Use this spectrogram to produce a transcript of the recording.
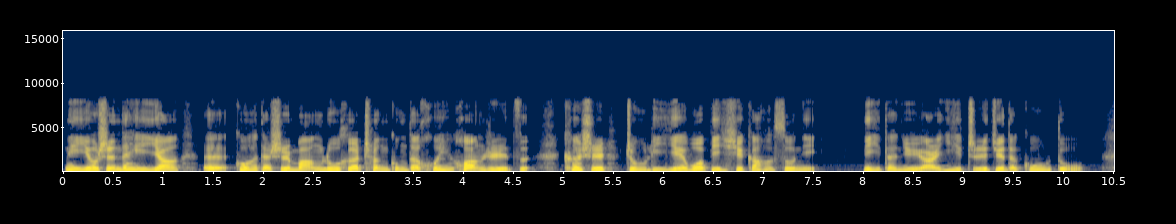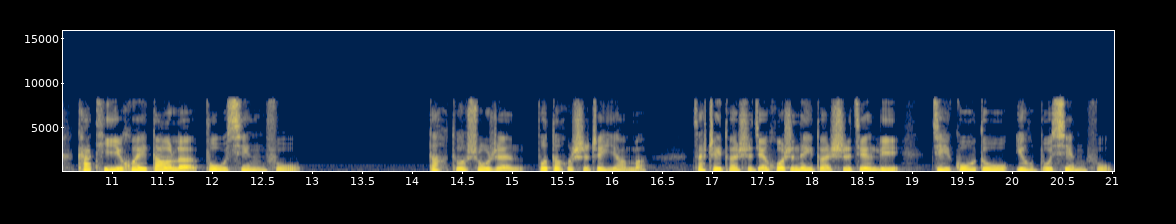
你又是那样，呃，过的是忙碌和成功的辉煌日子。可是，朱丽叶，我必须告诉你，你的女儿一直觉得孤独，她体会到了不幸福。大多数人不都是这样吗？在这段时间或是那段时间里，既孤独又不幸福。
